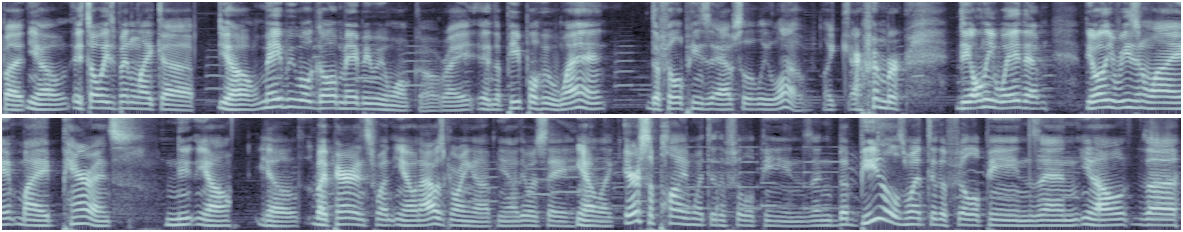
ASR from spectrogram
But you know, it's always been like a you know maybe we'll go, maybe we won't go, right? And the people who went, the Philippines absolutely loved. Like I remember, the only way that the only reason why my parents knew, you know, you know, my parents when you know when I was growing up, you know, there was a you know like Air Supply went to the Philippines and the Beatles went to the Philippines and you know the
